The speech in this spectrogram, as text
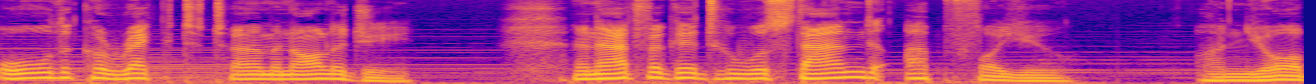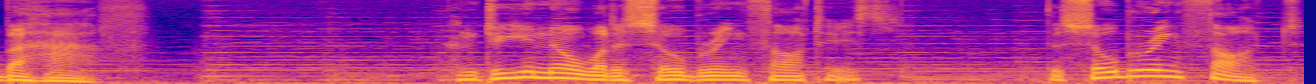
all the correct terminology. An advocate who will stand up for you on your behalf. And do you know what a sobering thought is? The sobering thought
